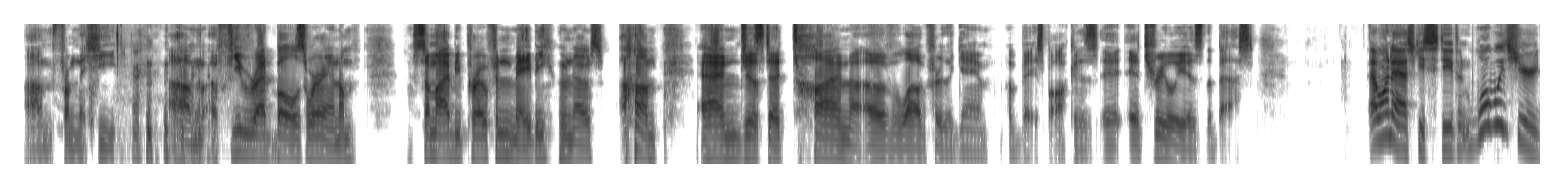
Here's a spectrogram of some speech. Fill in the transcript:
um, from the heat. Um, a few Red Bulls were in him, some ibuprofen, maybe, who knows, um, and just a ton of love for the game of baseball because it, it truly is the best. I want to ask you, Stephen, what was your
